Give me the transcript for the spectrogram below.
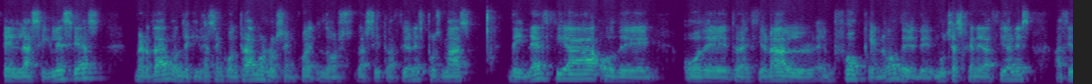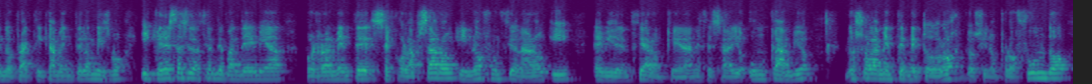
en las iglesias, ¿verdad? Donde quizás encontramos los, las situaciones pues, más de inercia o de, o de tradicional enfoque, ¿no? De, muchas generaciones haciendo prácticamente lo mismo y que en esta situación de pandemia pues realmente se colapsaron y no funcionaron y evidenciaron que era necesario un cambio, no solamente metodológico, sino profundo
